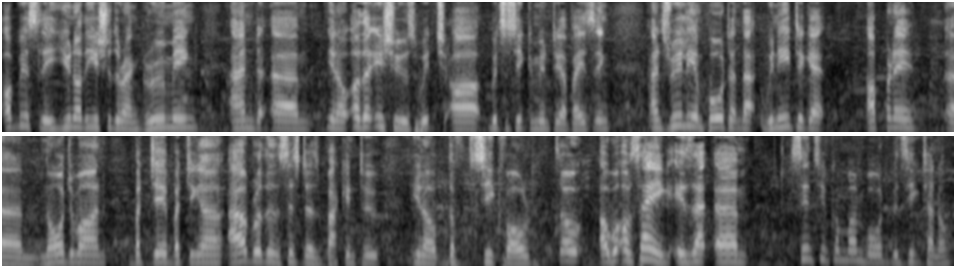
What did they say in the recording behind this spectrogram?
obviously, you know, the issues around grooming and, um, you know, other issues which, are, which the Sikh community are facing. And it's really important that we need to get apne um, Norjaman, Bache, Bachinga, our brothers and sisters back into, you know, the Sikh fold. So uh, what I was saying is that um, since you've come on board with Sikh Channel,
